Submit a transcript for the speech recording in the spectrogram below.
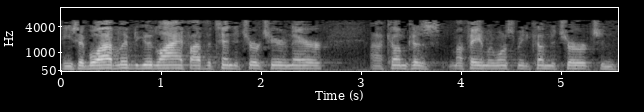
and you say, Boy, I've lived a good life, I've attended church here and there, I come because my family wants me to come to church, and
